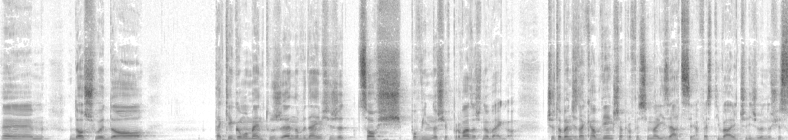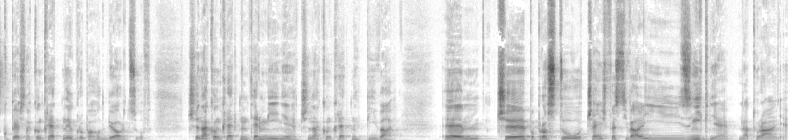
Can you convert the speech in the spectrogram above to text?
em, doszły do takiego momentu, że no wydaje mi się, że coś powinno się wprowadzać nowego. Czy to będzie taka większa profesjonalizacja festiwali, czyli że będą się skupiać na konkretnych grupach odbiorców, czy na konkretnym terminie, czy na konkretnych piwach, czy po prostu część festiwali zniknie naturalnie.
